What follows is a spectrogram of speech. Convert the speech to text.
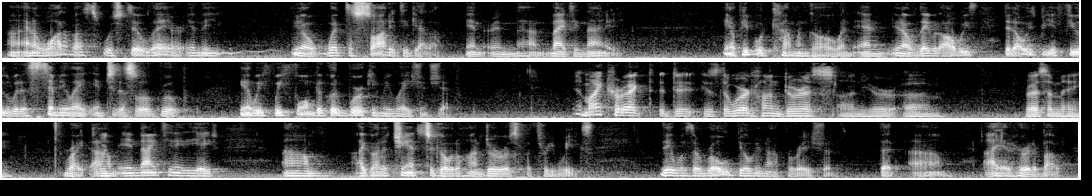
Uh, and a lot of us were still there in the, you know, went to Saudi together in, in uh, 1990. You know, people would come and go, and, and, you know, they would always, there'd always be a few that would assimilate into this little group. You know, we, we formed a good working relationship. Am I correct? Is the word Honduras on your um, resume? Right. Um, in 1988, um, I got a chance to go to Honduras for three weeks there was a road building operation that um, I had heard about,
